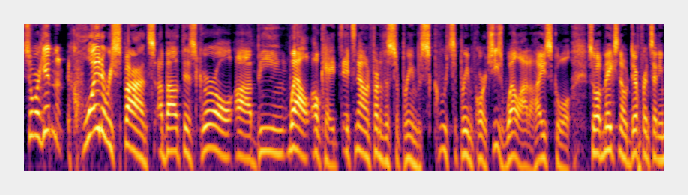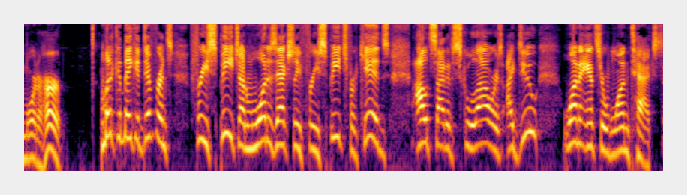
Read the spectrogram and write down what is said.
So we're getting quite a response about this girl uh, being well. Okay, it's- now in front of the Supreme Supreme Court. She's well out of high school, so it makes no difference anymore to her. But it could make a difference, free speech, on what is actually free speech for kids outside of school hours. I do want to answer one text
